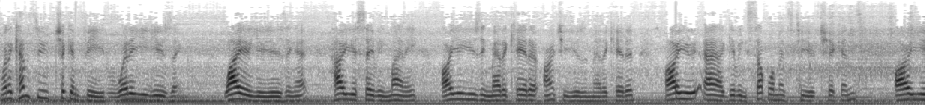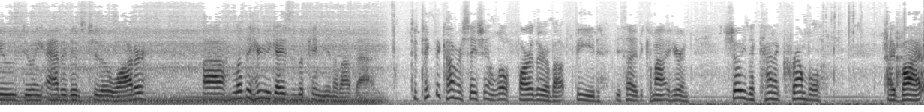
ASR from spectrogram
when it comes to chicken feed, what are you using? Why are you using it? How are you saving money? Are you using medicated? Aren't you using medicated? Are you uh, giving supplements to your chickens? Are you doing additives to their water? Uh, love to hear you guys' opinion about that. To take the conversation a little farther about feed, decided to come out here and show you the kind of crumble I bought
